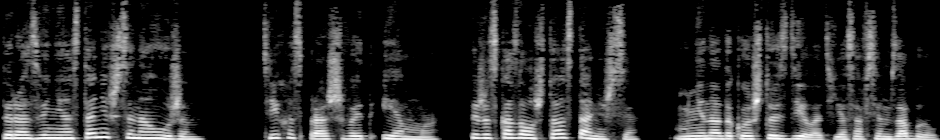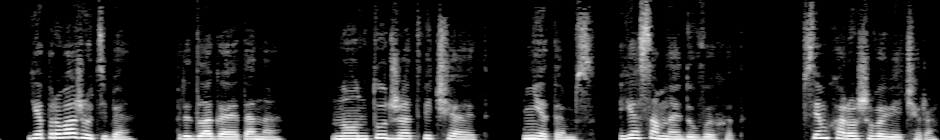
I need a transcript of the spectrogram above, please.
«Ты разве не останешься на ужин?» Тихо спрашивает Эмма. «Ты же сказал, что останешься». «Мне надо кое-что сделать, я совсем забыл». «Я провожу тебя», — предлагает она. Но он тут же отвечает. «Нет, Эмс, я сам найду выход. Всем хорошего вечера».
